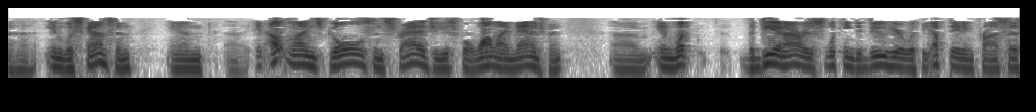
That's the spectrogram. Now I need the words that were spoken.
uh, in Wisconsin, and uh, it outlines goals and strategies for walleye management. Um, and what the DNR is looking to do here with the updating process,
